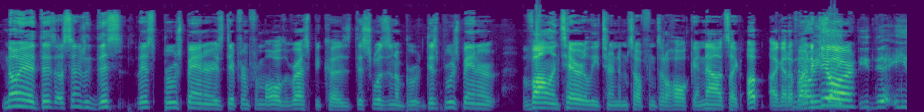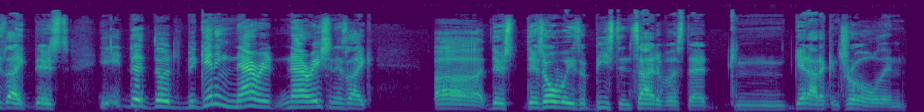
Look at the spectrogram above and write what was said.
No, yeah. This essentially this this Bruce Banner is different from all the rest because this wasn't a Bru- this Bruce Banner voluntarily turned himself into the Hulk, and now it's like, oh, I gotta Now find a he's cure. Like, he- he's like, there's he, the the beginning narr- narration is like, uh, there's there's always a beast inside of us that can get out of control, and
